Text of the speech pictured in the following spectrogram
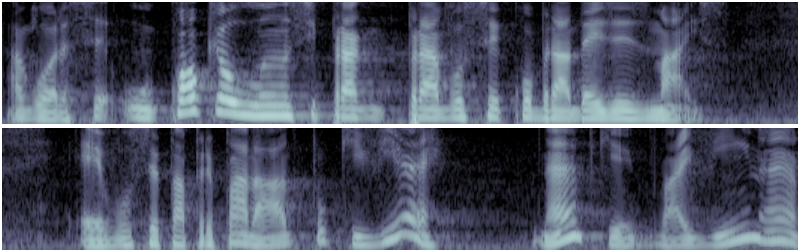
Agora, cê, o, qual que é o lance para você cobrar 10 vezes mais? É você estar tá preparado para o que vier né? Porque vai vir, né?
